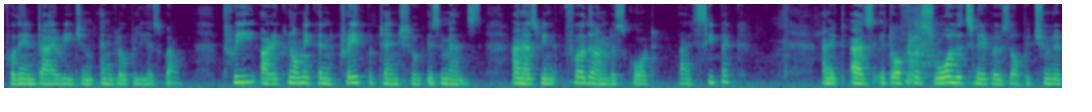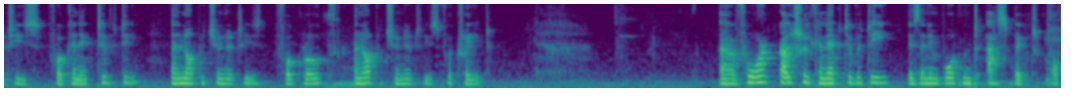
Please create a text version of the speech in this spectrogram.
for the entire region and globally as well. Three, our economic and trade potential is immense and has been further underscored by CPEC, and it, as it offers to all its neighbors opportunities for connectivity and opportunities for growth and opportunities for trade. Uh, four, cultural connectivity is an important aspect of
